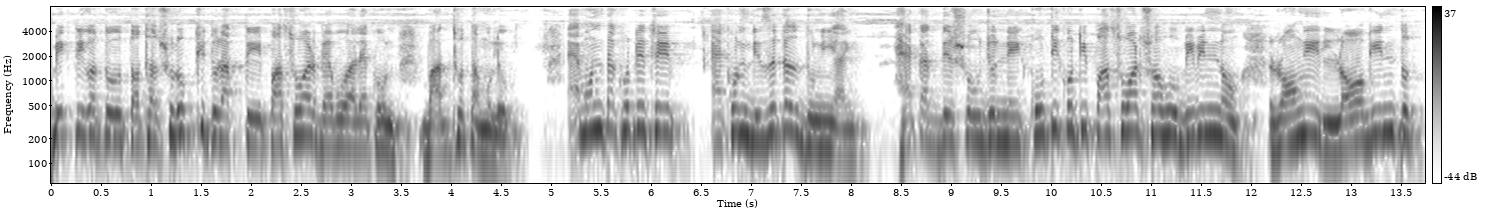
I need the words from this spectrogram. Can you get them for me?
ব্যক্তিগত তথা সুরক্ষিত রাখতে পাসওয়ার্ড ব্যবহার এখন বাধ্যতামূলক। এমনটা ঘটেছে এখন ডিজিটাল দুনিয়ায়। হ্যাকারদের সৌজন্যে কোটি কোটি পাসওয়ার্ড সহ বিভিন্ন রঙের লগ ইন তথ্য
